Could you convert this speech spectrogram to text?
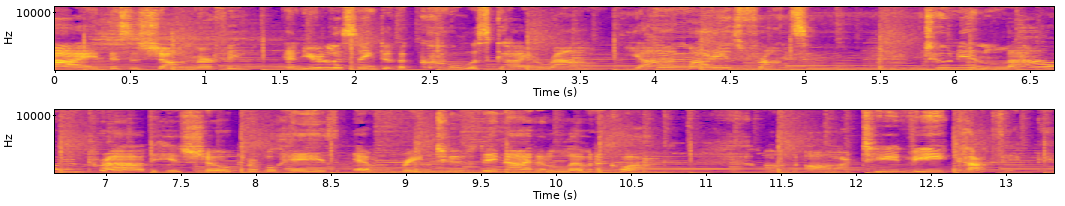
Hi, this is Shaun Murphy, and you're listening to the coolest guy around, Jan Marius Franzen. Tune in loud and proud to his show Purple Haze every Tuesday night at 11 o'clock on RTV Katwijk.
